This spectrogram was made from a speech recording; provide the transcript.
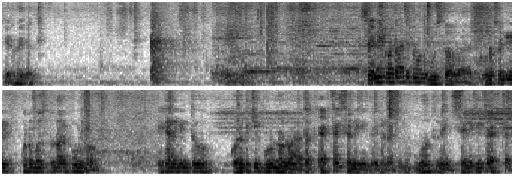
সেট হয়ে যাবে। শ্রেণি কটা আছে তোমাকে বুঝতে হবে। কোনো শ্রেণির কোনো বস্তু নয় পূর্ণ। এখানে কিন্তু কোনো কিছু পূর্ণ নয়, অর্থাৎ একটাই শ্রেণি কিন্তু এখানে আছে ভূত নেই, শ্রেণি কিন্তু একটাই।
